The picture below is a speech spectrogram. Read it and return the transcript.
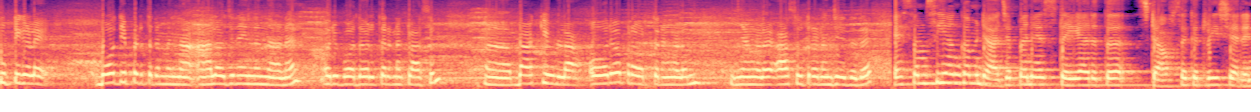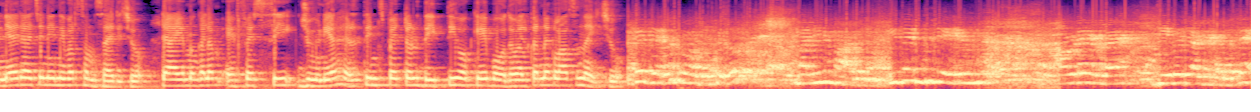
കുട്ടികളെ ബോധ്യപ്പെടുത്തണമെന്ന ആലോചനയിൽ നിന്നാണ് ഒരു ബോധവൽക്കരണ ക്ലാസ്സും ബാക്കിയുള്ള ഓരോ പ്രവർത്തനങ്ങളും ഞങ്ങൾ ആസൂത്രണം ചെയ്തത്. എസ് എം സി അംഗം Rajappan S Thayyarath staff secretary Saranya Rajan എന്നിവർ സംസാരിച്ചു. Rayamangalam F S C junior health inspector Deepthi ഒക്കെ ബോധവൽക്കരണ ക്ലാസ് നയിച്ചു. ജലസ്രോതസ്സുകളും മലിനമാകുന്നു. ഇത് എന്ത് ചെയ്യും? അവിടെയുള്ള ജീവജാലങ്ങൾ അല്ലേ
